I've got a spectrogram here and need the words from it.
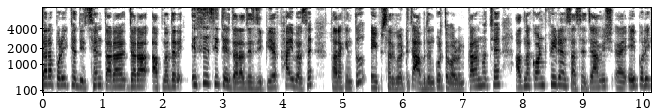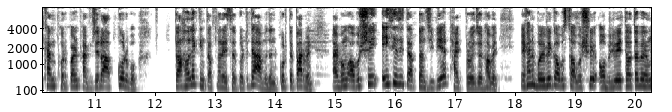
যারা পরীক্ষা দিচ্ছেন, তারা যারা আপনাদের এসএসসি তে যারা যে জিপিএ ফাইভ আছে, তারা কিন্তু এই সার্কুলারটিতে আবেদন করতে পারবেন। কারণ হচ্ছে আপনার কনফিডেন্স আছে যে আমি এই পরীক্ষা আমি four point five zero up করব। তাহলে কিন্তু আপনারা এই সার্কুলারটিতে আবেদন করতে পারবেন এবং অবশ্যই এইচএসিতে আপনার জিপিএ ফাইভ প্রয়োজন হবে। এখানে বৈবাহিক অবস্থা অবশ্যই অবিবাহিত হতে হবে এবং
